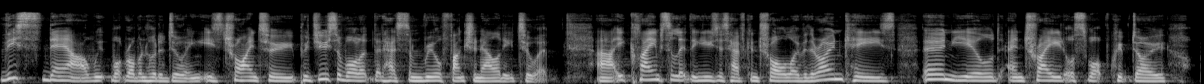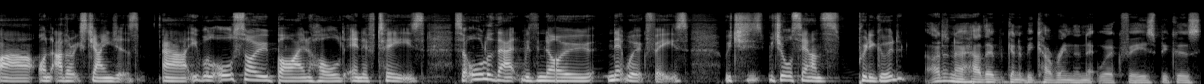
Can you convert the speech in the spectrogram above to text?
this now, what Robinhood are doing, is trying to produce a wallet that has some real functionality to it. Uh, it claims to let the users have control over their own keys, earn yield, and trade or swap crypto uh, on other exchanges. Uh, it will also buy and hold NFTs. So all of that with no network fees, which is, which all sounds pretty good. I don't know how they're going to be covering the network fees because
